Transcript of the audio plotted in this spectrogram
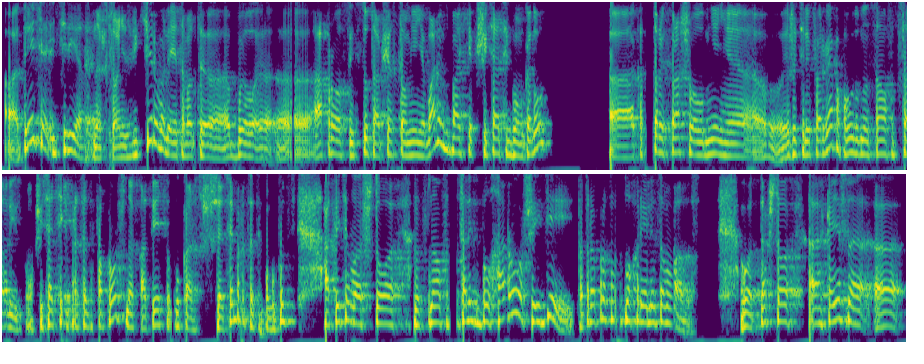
А третье интересное, что они зафиксировали, это вот э, был э, опрос Института общественного мнения в Валенсбахе в 1967 году. Который спрашивал мнение жителей ФРГ по поводу национал-социализма. 67% опрошенных ответил, ну, кажется, 67%, могу путать, ответило, что национал-социализм был хорошей идеей, которая просто плохо реализовалась. Вот, так что, конечно,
